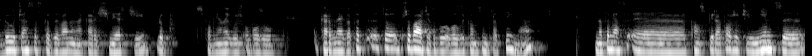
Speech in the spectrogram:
były często skazywane na karę śmierci lub wspomnianego już obozu karnego, to, to przeważnie to były obozy koncentracyjne. Natomiast e, konspiratorzy, czyli Niemcy, e,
